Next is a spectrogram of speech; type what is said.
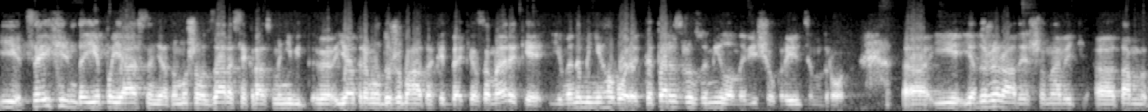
І цей фільм дає пояснення, тому що от зараз якраз мені від е, я отримав дуже багато фідбеків з Америки, і вони мені говорять, тепер зрозуміло, навіщо українцям дрон. Е, і я дуже радий, що навіть е, там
